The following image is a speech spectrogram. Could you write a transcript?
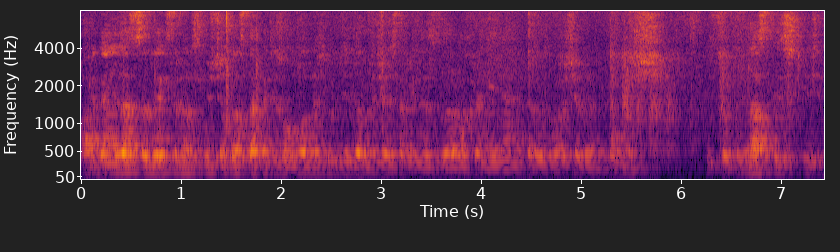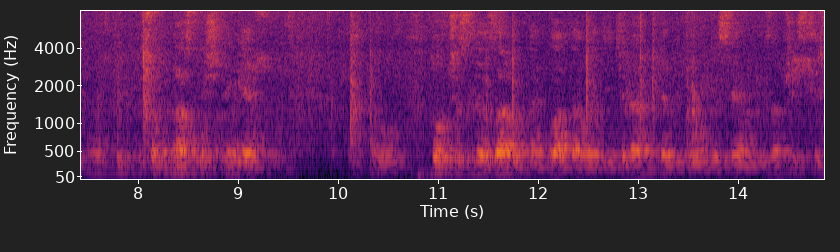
Организация в экстренных случаях доставки тяжелобольных людей до ближайшей организации здравоохранения, это врачебная помощь 513 тысяч, 513 тысяч тенге, в том числе заработная плата водителя приобретения ГСМ и запчастей.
